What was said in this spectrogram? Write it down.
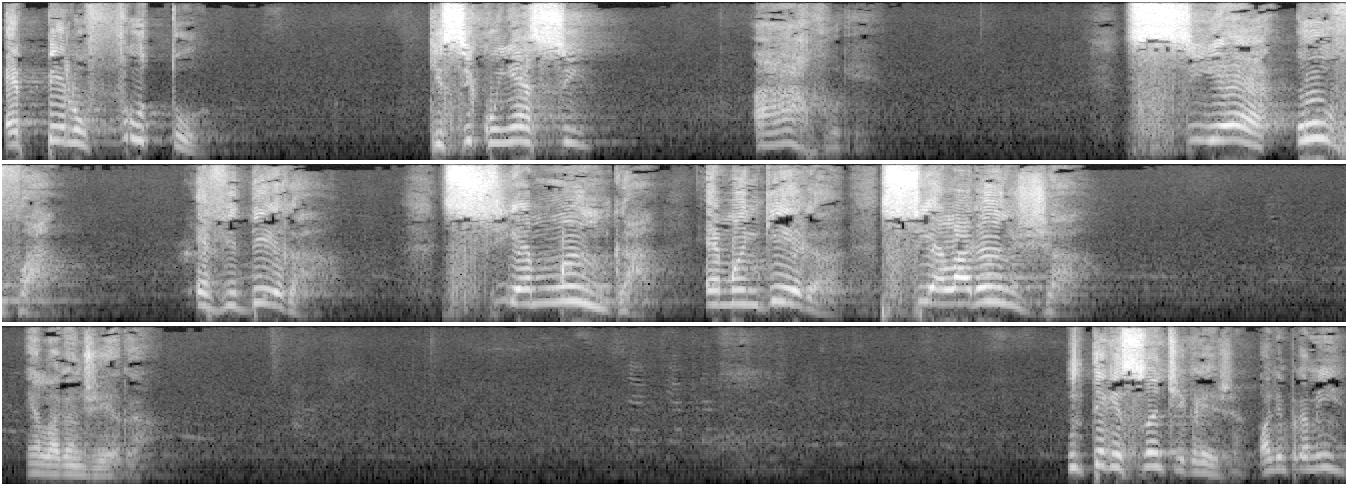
É pelo fruto que se conhece a árvore. Se é uva, é videira. Se é manga, é mangueira. Se é laranja, é laranjeira. Interessante, igreja, olhem para mim.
